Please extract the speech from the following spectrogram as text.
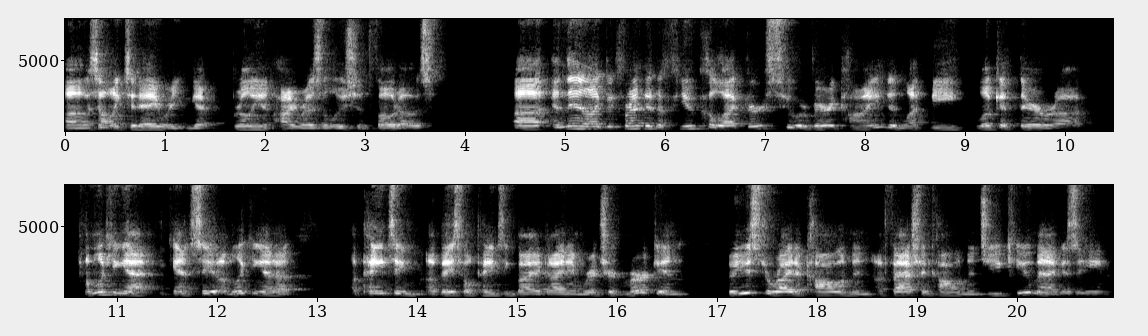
uh, it's not like today where you can get brilliant high resolution photos. Uh, and then I befriended a few collectors who were very kind and let me look at their. Uh, I'm looking at, you can't see it, I'm looking at a, a painting, a baseball painting by a guy named Richard Merkin, who used to write a column in a fashion column in GQ magazine.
